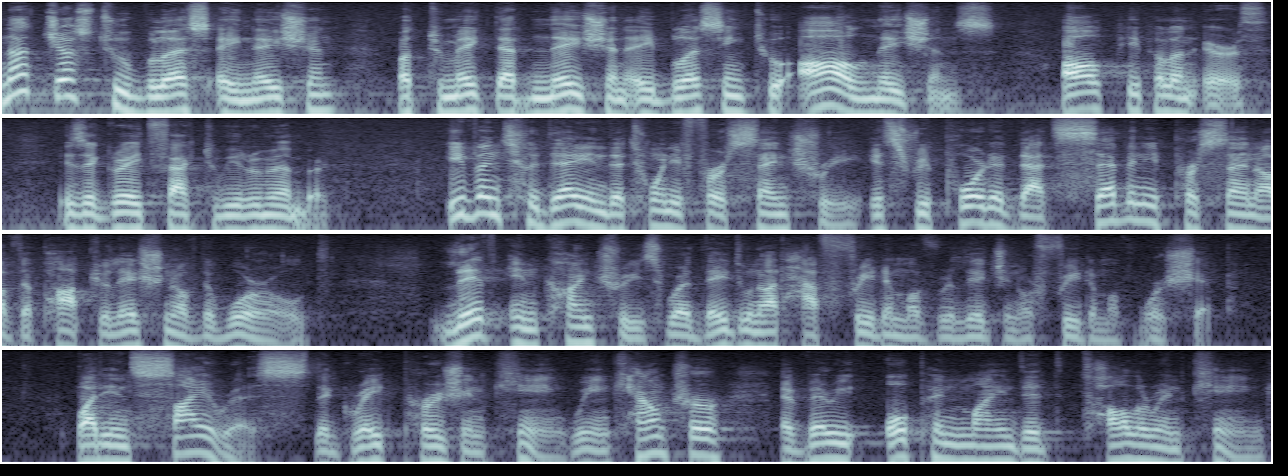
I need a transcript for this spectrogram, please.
not just to bless a nation, but to make that nation a blessing to all nations, all people on earth, is a great fact to be remembered. Even today in the 21st century, it's reported that 70% of the population of the world live in countries where they do not have freedom of religion or freedom of worship. But in Cyrus, the great Persian king, we encounter a very open minded, tolerant king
